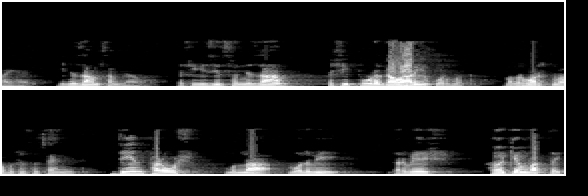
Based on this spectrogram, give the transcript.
ہے ہے یہ نظام سمجھاوا ژے یزید سن نظام ژے پورٕ گوار یہ کورمت مگر ہور دپان بہٕ چھُس دین فروش، ملا، مولوی، درویش، حاکم وقتک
